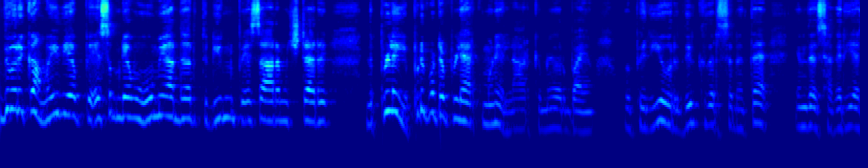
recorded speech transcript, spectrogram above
இதுவரைக்கும் அமைதியாக பேச முடியாமல் ஊமையாக இருந்தார் திடீர்னு பேச ஆரம்பிச்சிட்டாரு இந்த பிள்ளை எப்படிப்பட்ட பிள்ளையாக இருக்குமோன்னு எல்லாருக்குமே ஒரு பயம். ஒரு பெரிய ஒரு தீர்க்க தரிசனத்தை இந்த சகரியா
